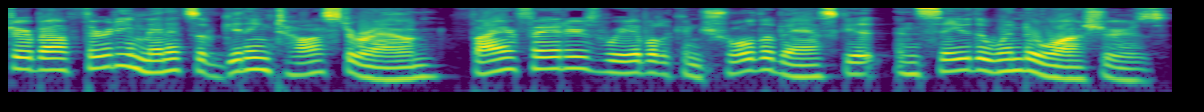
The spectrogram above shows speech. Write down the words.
After about 30 minutes of getting tossed around, firefighters were able to control the basket and save the window washers.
